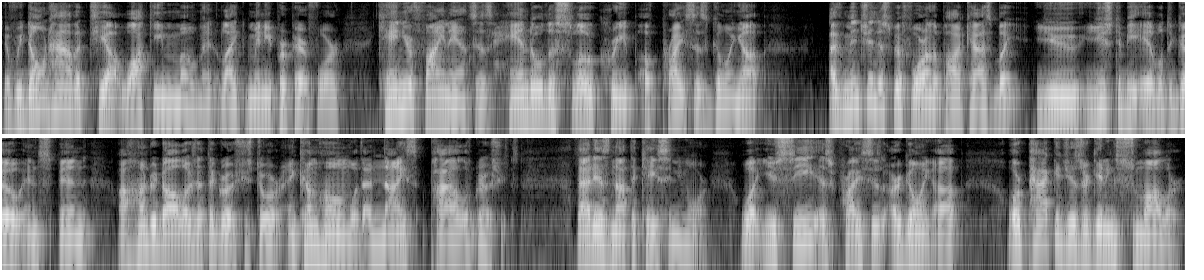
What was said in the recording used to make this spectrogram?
If we don't have a TEOTWAWKI moment like many prepare for, can your finances handle the slow creep of prices going up? I've mentioned this before on the podcast, but you used to be able to go and spend $100 at the grocery store and come home with a nice pile of groceries. That is not the case anymore. What you see is prices are going up or packages are getting smaller.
